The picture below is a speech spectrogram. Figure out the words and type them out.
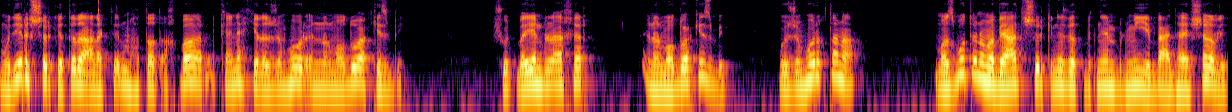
مدير الشركة طلع على كتير محطات أخبار كان يحكي للجمهور إنه الموضوع كذبي. شو تبين بالآخر؟ إنه الموضوع كذبي. والجمهور اقتنع. مزبوط إنه مبيعات الشركة نزلت ب 2% بعد هاي الشغلة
